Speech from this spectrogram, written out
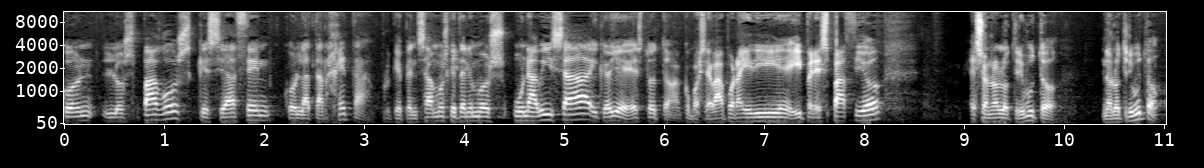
con los pagos que se hacen con la tarjeta, porque pensamos que tenemos una visa y que, oye, esto to- como se va por ahí hiperespacio, eso no lo tributo. ¿No lo tributo?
